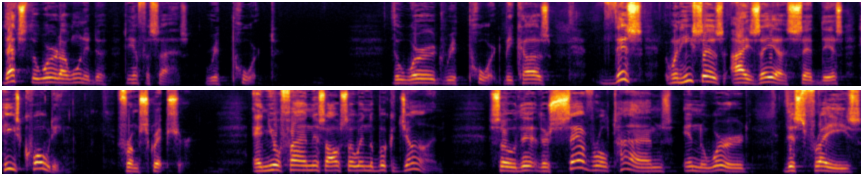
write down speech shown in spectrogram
That's the word I wanted to, to emphasize report. The word report. Because this, when he says Isaiah said this, he's quoting from Scripture. And you'll find this also in the book of John. So there, there's several times in the Word this phrase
